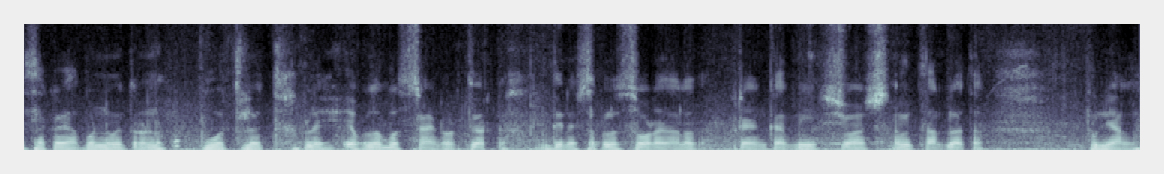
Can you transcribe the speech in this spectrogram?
सकाळी आपण मित्रांनो पोहोचलोत आपले येवला बस स्टँडवरती बरं दिनेश आपल्याला सोडायला आला होता. प्रियंका मी शिवांश आम्ही चाललो आता पुण्याला.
